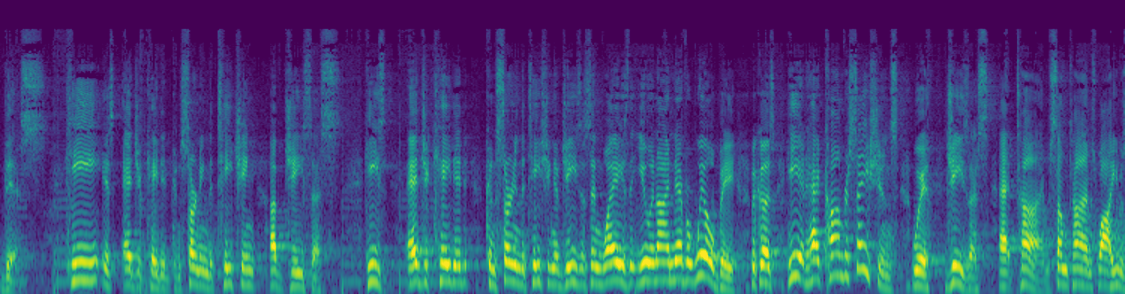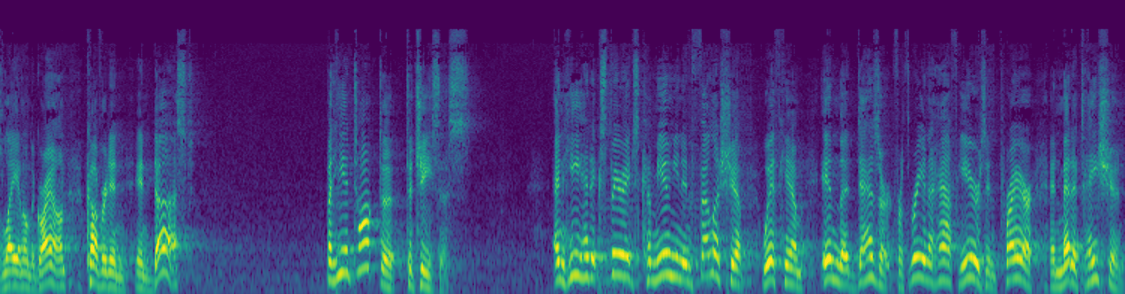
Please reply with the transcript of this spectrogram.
this. He is educated concerning the teaching of Jesus. He's educated concerning the teaching of Jesus in ways that you and I never will be because he had had conversations with Jesus at times, sometimes while he was laying on the ground covered in, in dust. But he had talked to, to Jesus. And he had experienced communion and fellowship with him in the desert for three and a half years in prayer and meditation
